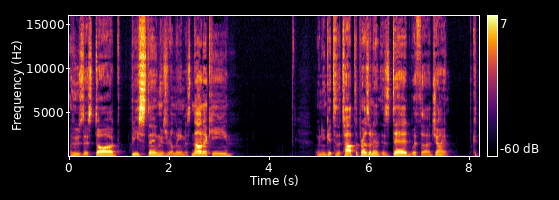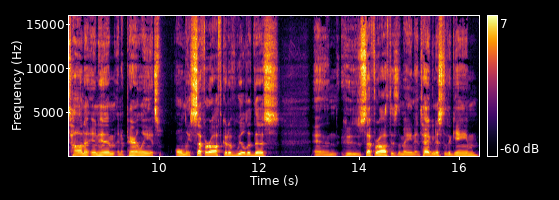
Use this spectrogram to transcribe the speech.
who's this dog beast thing whose real name is Nanaki. When you get to the top, the president is dead with a giant katana in him, and apparently it's only Sephiroth could have wielded this, and whose Sephiroth is the main antagonist of the game.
